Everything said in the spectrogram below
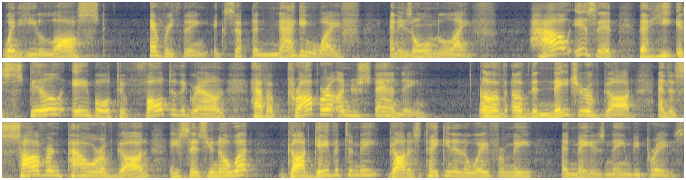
when he lost everything except a nagging wife and his own life? How is it that he is still able to fall to the ground, have a proper understanding of, of the nature of God and the sovereign power of God. he says, You know what? God gave it to me, God has taken it away from me, and may his name be praised.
